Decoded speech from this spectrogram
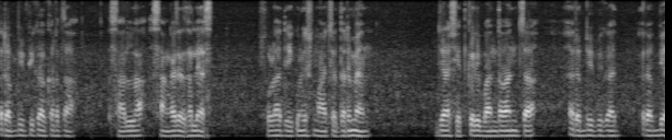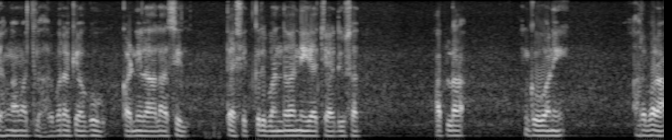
रब्बी पिकाकरता सल्ला सांगायचा झाल्यास सोळा ते एकोणीस मार्चच्या दरम्यान ज्या शेतकरी बांधवांचा रब्बी पिकात रब्बी हंगामातील हरभरा किंवा गहू काढणीला आला असेल त्या शेतकरी बांधवांनी या चार दिवसात आपला गहू आणि हरभरा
